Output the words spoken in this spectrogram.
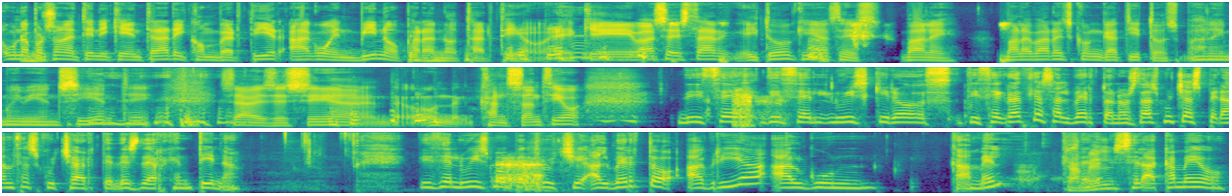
una persona tiene que entrar y convertir agua en vino para notar, tío. Eh, que vas a estar. ¿Y tú qué haces? Vale. Malabares con gatitos. Vale, muy bien. Siguiente. ¿Sabes? Es eh, un cansancio. Dice, dice Luis Quiroz, dice, gracias Alberto, nos das mucha esperanza escucharte desde Argentina. Dice Luis Petrucci, Alberto, ¿habría algún camel? ¿Camel? ¿Será cameo?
